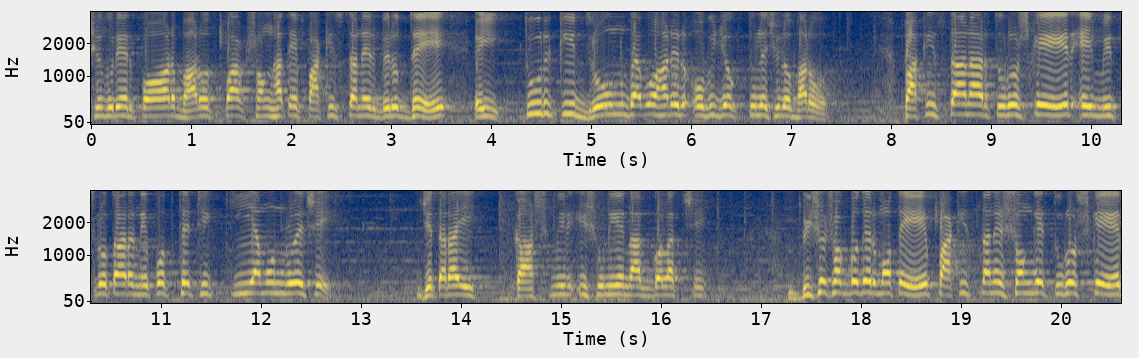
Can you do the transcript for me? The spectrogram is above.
সিঁদুরের পর ভারত পাক সংঘাতে পাকিস্তানের বিরুদ্ধে এই তুর্কি দ্রোণ ব্যবহারের অভিযোগ তুলেছিল ভারত। পাকিস্তান আর তুরস্কের এই মিত্রতার নেপথ্যে ঠিক কী এমন রয়েছে যে তারা এই কাশ্মীর ইস্যু নিয়ে নাক গলাচ্ছে? বিশেষজ্ঞদের মতে, পাকিস্তানের সঙ্গে তুরস্কের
